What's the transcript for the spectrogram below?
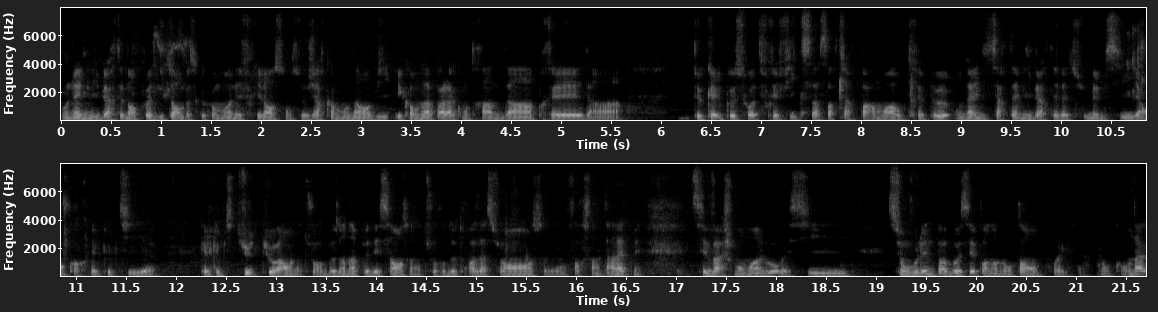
on a une liberté d'emploi du temps parce que comme on est freelance, on se gère comme on a envie et comme on n'a pas la contrainte d'un prêt, d'un de quel que soit de frais fixes à sortir par mois ou très peu, on a une certaine liberté là-dessus, même s'il y a encore quelques petits euh, quelques petites tudes, tu vois, on a toujours besoin d'un peu d'essence, on a toujours deux trois assurances, un force internet, mais c'est vachement moins lourd et si si on voulait ne pas bosser pendant longtemps, on pourrait le faire. Donc on a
